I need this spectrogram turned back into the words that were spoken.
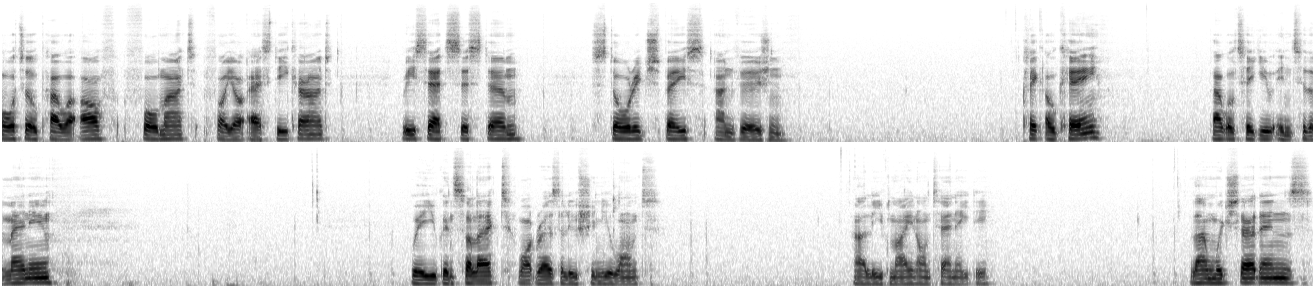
auto power off format for your SD card, reset system, storage space and version. Click OK. That will take you into the menu where you can select what resolution you want. I'll leave mine on 1080. Language settings.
